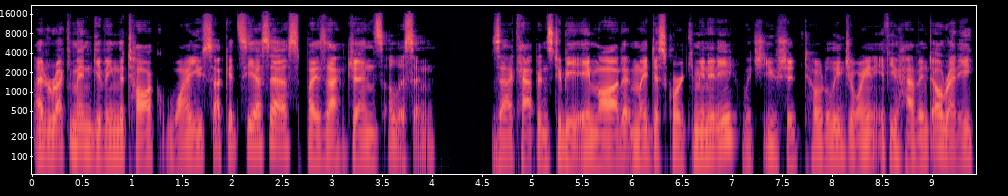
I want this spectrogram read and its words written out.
I'd recommend giving the talk Why You Suck at CSS by Zach Jensz a listen. Zach happens to be a mod in my Discord community, which you should totally join if you haven't already.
